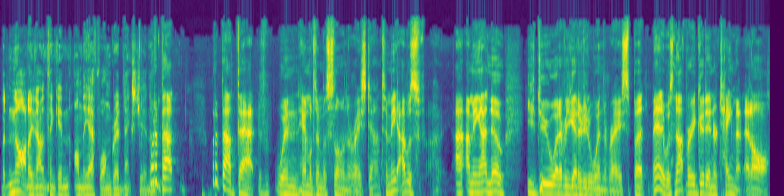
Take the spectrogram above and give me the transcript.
But not, I don't think, in, on the F1 grid next year. no. What about what about that when Hamilton was slowing the race down? To me, I was, I, I mean, I know you do whatever you got to do to win the race, but man, it was not very good entertainment at all.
